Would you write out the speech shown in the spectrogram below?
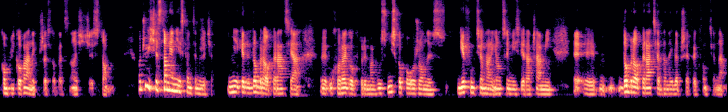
komplikowanych przez obecność stomii. Oczywiście stomia nie jest końcem życia. Niekiedy dobra operacja u chorego, który ma guz nisko położony z niefunkcjonującymi zwieraczami, dobra operacja da najlepszy efekt funkcjonalny.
